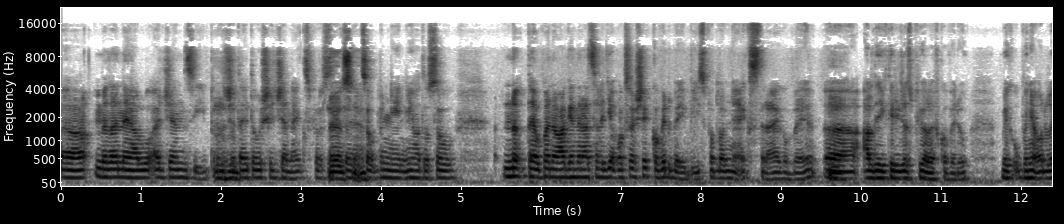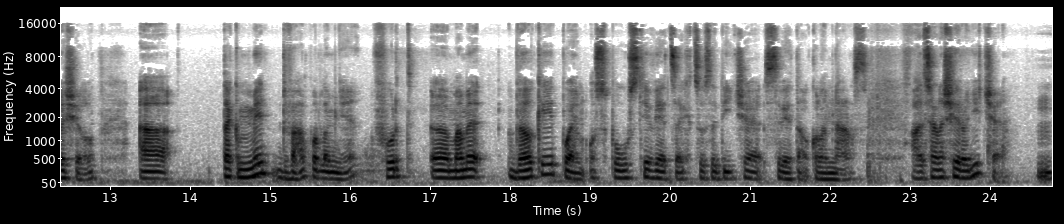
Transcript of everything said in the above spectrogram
uh, mileniálu a Gen Z, protože mm-hmm. tady to už je Gen X, prostě no, to je něco úplně jiného, to jsou No, to je úplně nová generace lidí a pak jsou ještě covid babies, podle mě extra, jakoby, mm. uh, a lidi, kteří dospívali v covidu, bych úplně odlišil. Uh, tak my dva, podle mě, furt uh, máme velký pojem o spoustě věcech, co se týče světa kolem nás. Ale třeba naši rodiče hmm.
